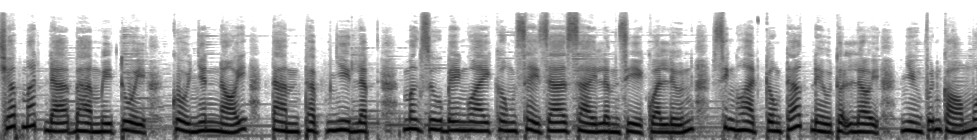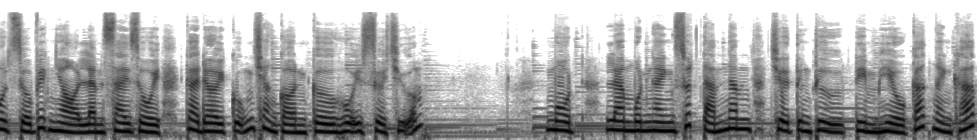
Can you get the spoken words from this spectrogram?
Chớp mắt đã 30 tuổi, cổ nhân nói tam thập nhi lập, mặc dù bề ngoài không xảy ra sai lầm gì quá lớn, sinh hoạt công tác đều thuận lợi, nhưng vẫn có một số việc nhỏ làm sai rồi, cả đời cũng chẳng còn cơ hội sửa chữa. 1. Làm một ngành suốt 8 năm, chưa từng thử tìm hiểu các ngành khác.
